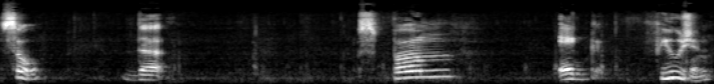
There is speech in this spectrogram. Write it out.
So the sperm egg fusion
